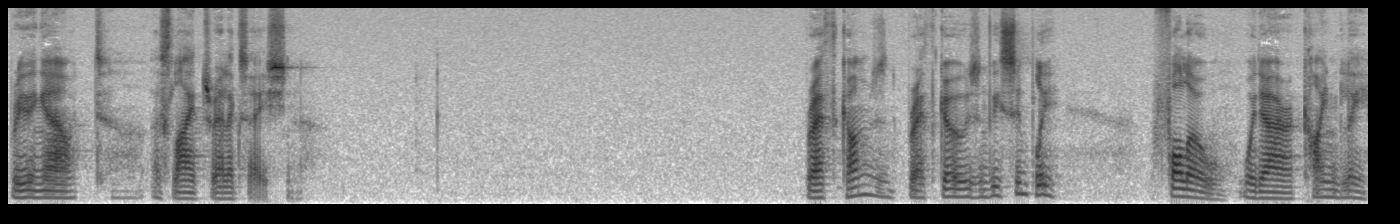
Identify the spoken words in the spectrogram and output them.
Breathing out, a slight relaxation. Breath comes, breath goes, and we simply follow with our kindly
